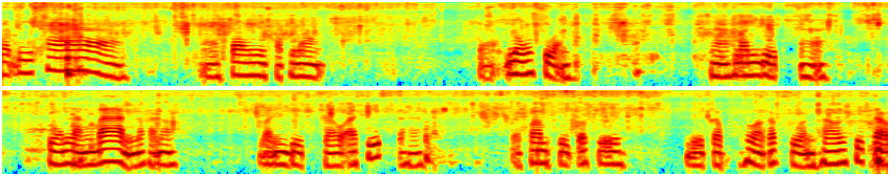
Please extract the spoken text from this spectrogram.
วัสดีค่ะอ่าซอยนี้ค่ะพี่น้องจะลงสวนนะวันหยุดนะคะสวนหลังบ้านนะคะเนาะวันหยุดเสาร์อาทิตย์นะคะแต่ความสุขก็คืออยู่กับหัวกับสวนเฮาคือเก่า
